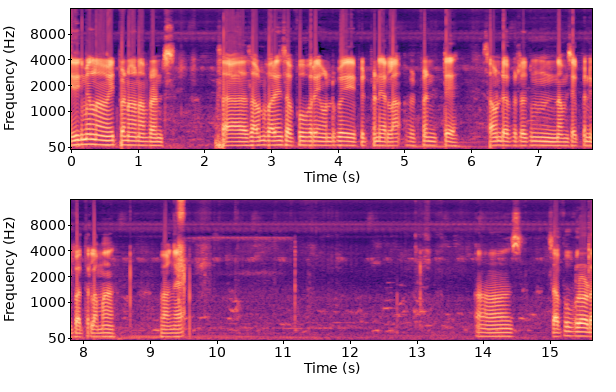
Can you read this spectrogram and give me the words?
இதுக்கு மேலே நான் வெயிட் பண்ண வேணாம் ஃப்ரெண்ட்ஸ் ச சவுண்ட் பாரையும் சப்பூப்பரையும் கொண்டு போய் ஃபிட் பண்ணிடலாம். ஃபிட் பண்ணிட்டு சவுண்ட் எப்படி இருக்குன்னு நம்ம செக் பண்ணி பார்த்துடலாமா? வாங்க. சப்பூப்பரோட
